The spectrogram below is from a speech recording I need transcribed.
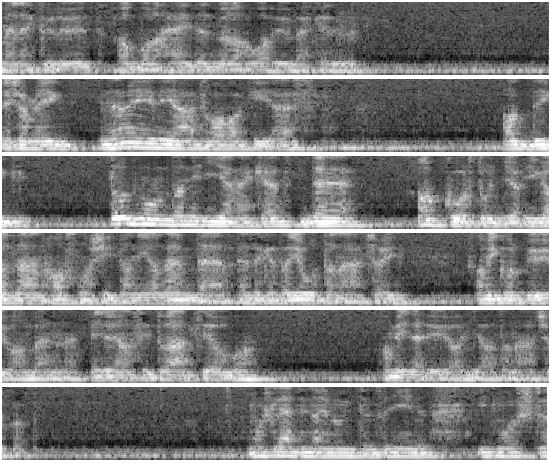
menekülőt abból a helyzetből, ahova ő bekerült. És amíg nem éli át valaki ezt, addig tud mondani ilyeneket, de akkor tudja igazán hasznosítani az ember ezeket a jó tanácsait, amikor ő van benne egy olyan szituációban, amire ő adja a tanácsokat. Most lehet, hogy nagyon úgy tűnt, hogy én itt most uh,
